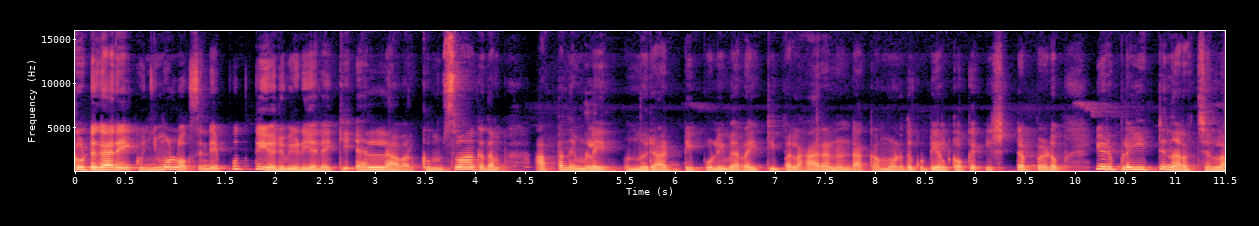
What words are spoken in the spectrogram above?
കൂട്ടുകാരെ കുഞ്ഞുമോൾ ബോക്സിന്റെ പുതിയൊരു വീഡിയോയിലേക്ക് എല്ലാവർക്കും സ്വാഗതം. അപ്പം നമ്മളെ ഒന്നൊരു അടിപൊളി വെറൈറ്റി പലഹാരമാണ് ഉണ്ടാക്കാൻ പോണത്. കുട്ടികൾക്കൊക്കെ ഇഷ്ടപ്പെടും. ഈ ഒരു പ്ലേറ്റ് നിറച്ചുള്ള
